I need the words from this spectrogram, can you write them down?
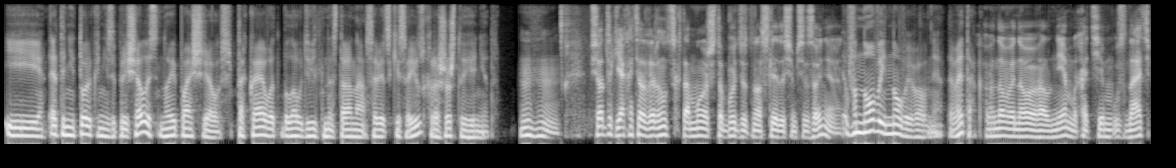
И это не только не запрещалось, но и поощрялось. Такая вот была удивительная сторона Советский Союз. Хорошо, что ее нет. Угу. Все-таки я хотел вернуться к тому, что будет у нас в следующем сезоне. В новой-новой волне. Давай так. В новой-новой волне мы хотим узнать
